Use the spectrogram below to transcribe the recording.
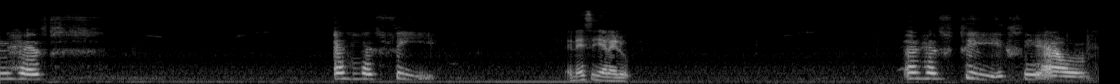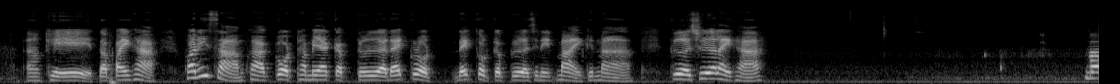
NH NH4 NSC อะไรลูก NH4Cl โอเค ต่อไปค่ะ ข้อที่สามค่ะ กรดทำปฏิกิริยากับเกลือได้กรด ได้กดกับเกลือชนิดใหม่ขึ้นมา เกลือชื่ออะไรคะ ได้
